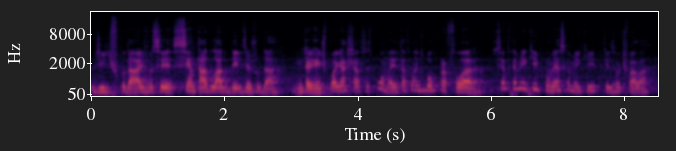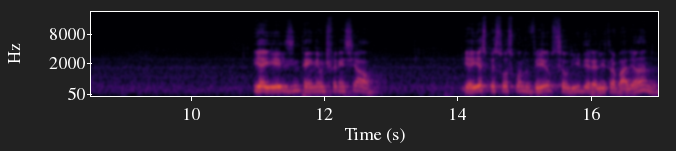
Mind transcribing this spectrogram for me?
de, dificuldade, você sentar do lado deles e ajudar. Muita gente pode achar, você, pô, mas ele está falando de boca para fora. Senta com a minha equipe, conversa com a minha equipe, que eles vão te falar. E aí eles entendem o diferencial. E aí as pessoas, quando vê o seu líder ali trabalhando,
